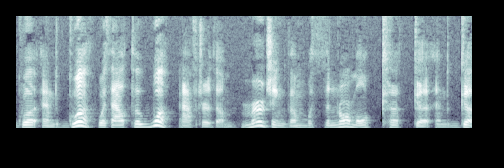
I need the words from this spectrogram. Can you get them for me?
gu, and gu without the w after them, merging them with the normal k, g, and g.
